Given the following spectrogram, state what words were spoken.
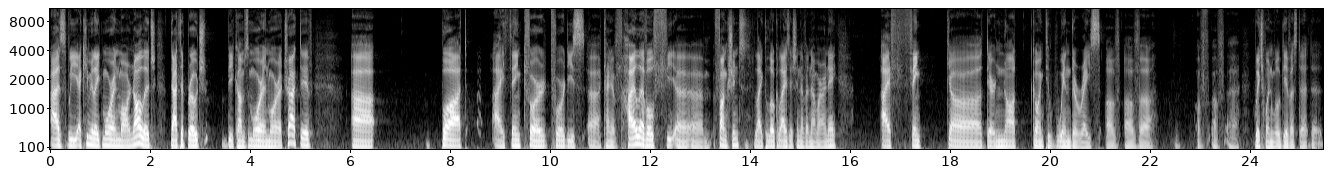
as we accumulate more and more knowledge, that approach becomes more and more attractive. Uh, but I think for for these uh, kind of high level fe- uh, um, functions like localization of an mRNA, I think uh, they're not going to win the race of of uh, of of uh, which one will give us the the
